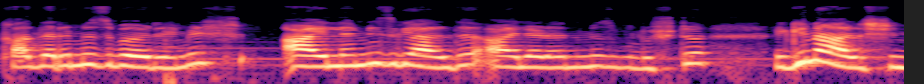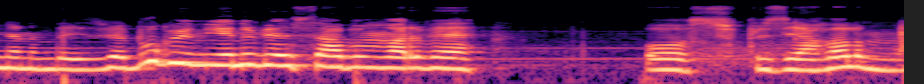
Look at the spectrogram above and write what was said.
kaderimiz böyleymiş. Ailemiz geldi. Ailelerimiz buluştu. E yine Aliş'in yanındayız. Ve bugün yeni bir hesabım var ve o sürprizi yapalım mı?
